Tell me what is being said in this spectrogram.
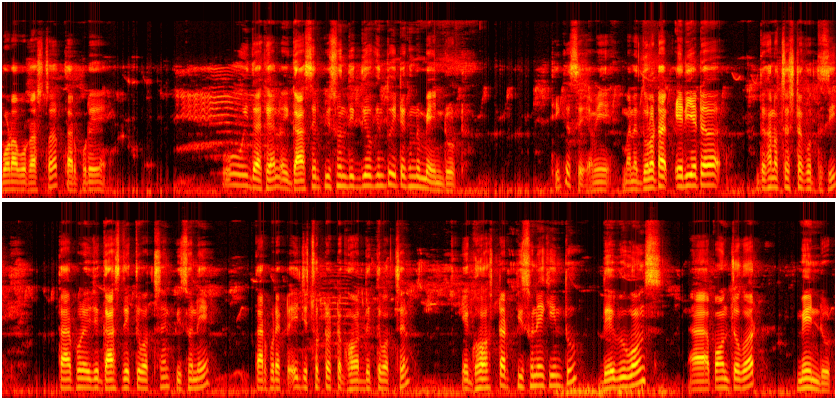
বরাবর রাস্তা, তারপরে ওই দেখেন, ওই গাছের পিছন দিক দিয়েও কিন্তু এটা কিন্তু মেইন রোড ঠিক আছে? আমি মানে দোলাটার এরিয়াটা দেখানোর চেষ্টা করতেছি। তারপরে এই যে গাছ দেখতে পাচ্ছেন পিছনে, তারপরে একটা, এই যে ছোট্ট একটা ঘর দেখতে পাচ্ছেন। এই ঘরটার পিছনে কিন্তু দেবীগঞ্জ পঞ্চগড় মেইন রোড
